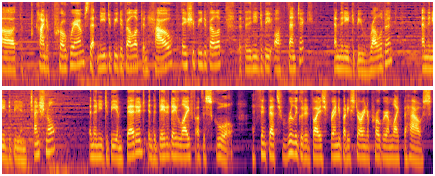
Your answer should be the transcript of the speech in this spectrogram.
uh, the kind of programs that need to be developed and how they should be developed, that they need to be authentic and they need to be relevant and they need to be intentional and they need to be embedded in the day to day life of the school. I think that's really good advice for anybody starting a program like the house.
